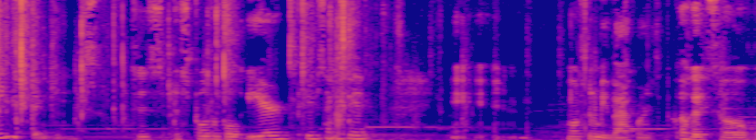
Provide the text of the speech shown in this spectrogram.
these things. This disposable ear piercing kit. And, well, it's gonna be backwards. Okay, so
